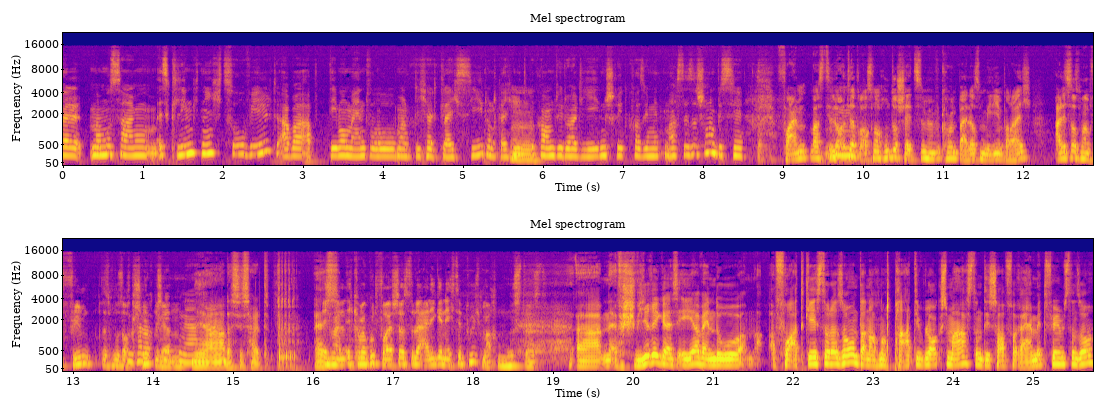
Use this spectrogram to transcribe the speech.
Weil man muss sagen, es klingt nicht so wild, aber ab dem Moment, wo man dich halt gleich sieht und gleich mitbekommt, wie du halt jeden Schritt quasi mitmachst, ist es schon ein bisschen. Vor allem, was die Leute da draußen auch unterschätzen, wir kommen beide aus dem Medienbereich, alles, was man filmt, das muss auch kann auch geschnitten werden. Ja, das ist halt. pff, Ich meine, ich kann mir gut vorstellen, dass du da einige Nächte durchmachen musstest. äh, ne, schwieriger ist eher, wenn du fortgehst oder so und dann auch noch Party-Vlogs machst und die Sauferei mitfilmst und so.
